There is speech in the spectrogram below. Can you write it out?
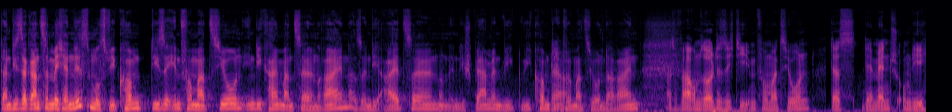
Dann dieser ganze Mechanismus, wie kommt diese Information in die Keimanzellen rein, also in die Eizellen und in die Spermien, wie, wie kommt ja. die Information da rein? Also warum sollte sich die Information, dass der Mensch um die,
